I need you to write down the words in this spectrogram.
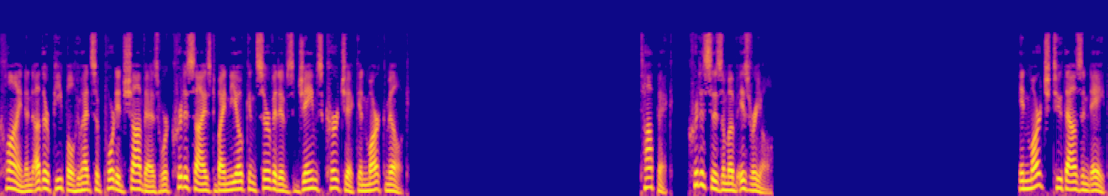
Klein and other people who had supported Chavez were criticized by neoconservatives James Kirchick and Mark Milk. Criticism of Israel In March 2008,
